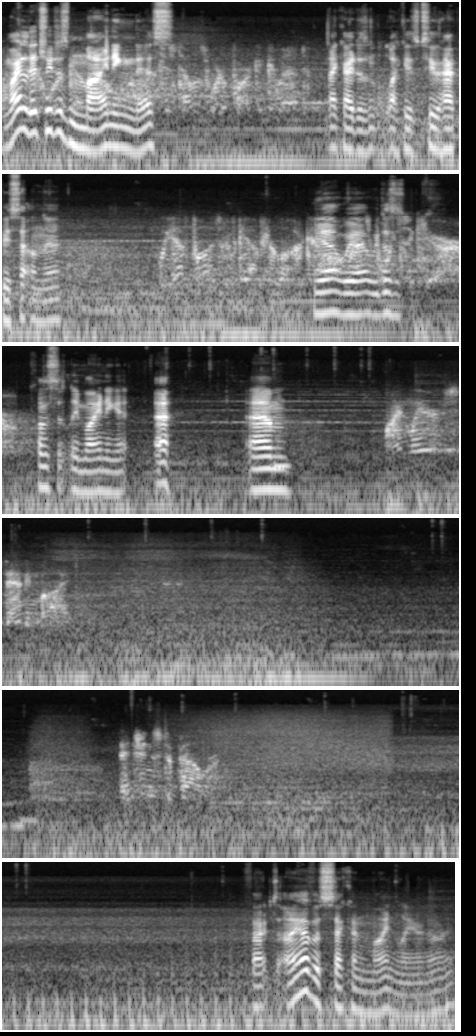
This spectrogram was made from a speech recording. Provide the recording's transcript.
am I literally just mining this? That guy doesn't look like he's too happy sat on there. Yeah, we are. We're just constantly mining it. Ah. Um. Engines to power. In fact, I have a second mine layer, don't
